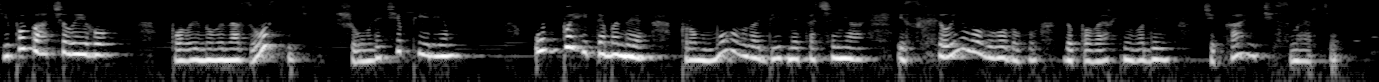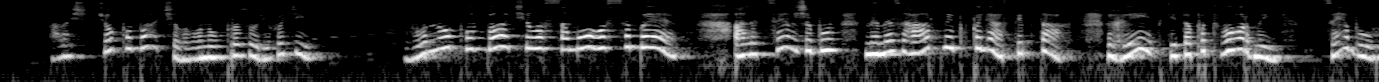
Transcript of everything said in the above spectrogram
Ті побачили його, полинули назустріч, шумлячи пір'ям. Убийте мене, промовила бідне каченя і схилило голову до поверхні води, чекаючи смерті. Але що побачило воно у прозорій воді? Воно побачило самого себе, але це вже був не незгарний попелястий птах, гидкий та потворний. Це був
